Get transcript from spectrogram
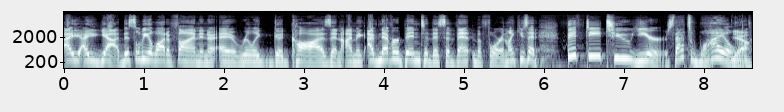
I, I yeah, this will be a lot of fun and a, a really good cause. And I'm, I've never been to this event before, and like you said, 52 years. That's wild. Yeah,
